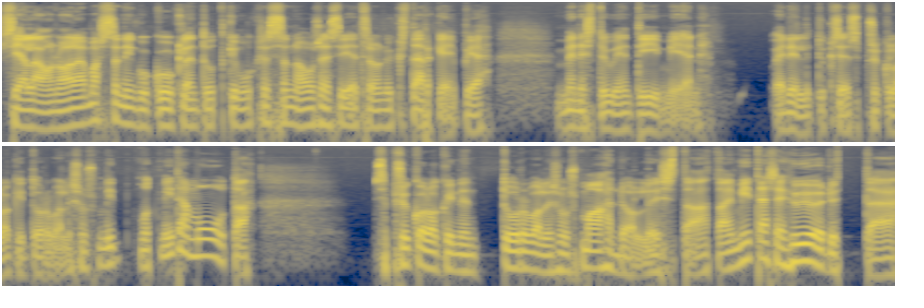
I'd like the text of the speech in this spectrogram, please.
siellä on olemassa, niin kuin Googlen tutkimuksessa nousee siihen, että se on yksi tärkeimpiä menestyvien tiimien edellytyksiä se psykologiturvallisuus. Mutta mitä muuta se psykologinen turvallisuus mahdollistaa tai mitä se hyödyttää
